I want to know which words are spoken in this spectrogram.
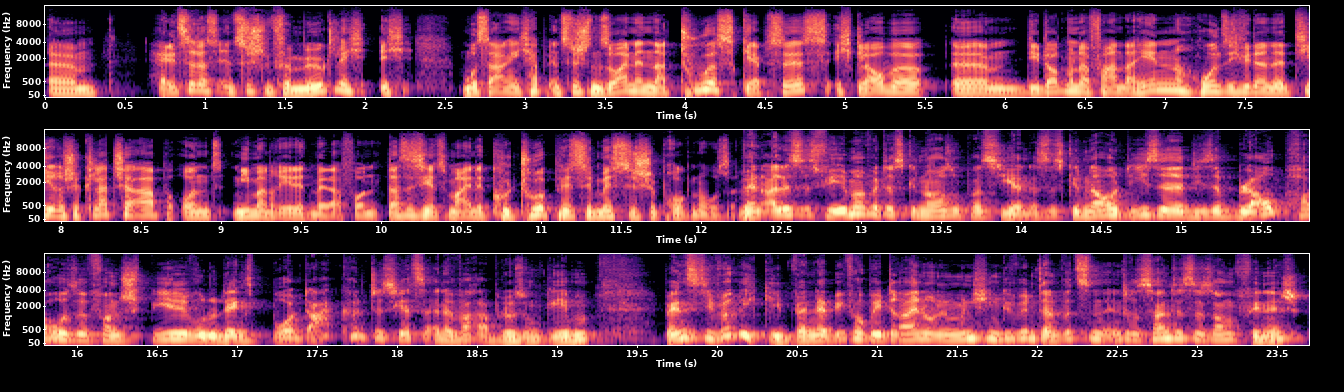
Ähm, Hältst du das inzwischen für möglich? Ich muss sagen, ich habe inzwischen so eine Naturskepsis. Ich glaube, ähm, die Dortmunder fahren dahin, holen sich wieder eine tierische Klatsche ab und niemand redet mehr davon. Das ist jetzt meine kulturpessimistische Prognose. Wenn alles ist wie immer, wird das genauso passieren. Das ist genau diese, diese Blaupause von Spiel, wo du denkst, boah, da könnte es jetzt eine Wachablösung geben. Wenn es die wirklich gibt, wenn der BVB 3-0 in München gewinnt, dann wird es ein interessantes Saisonfinish.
